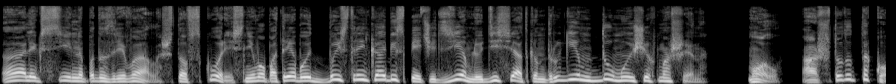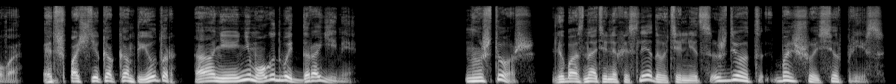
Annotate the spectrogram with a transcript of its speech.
Алекс сильно подозревал, что вскоре с него потребует быстренько обеспечить Землю десяткам другим думающих машин. Мол, а что тут такого? Это ж почти как компьютер, а они не могут быть дорогими. Ну что ж, любознательных исследовательниц ждет большой сюрприз.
